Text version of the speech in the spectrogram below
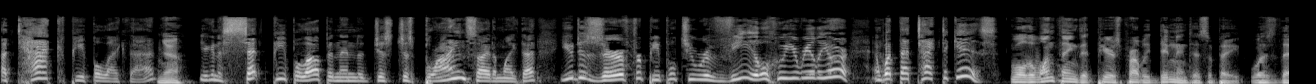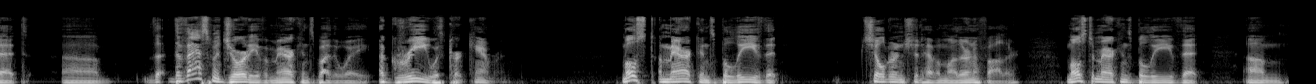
attack people like that. Yeah. You're gonna set people up and then just just blindside them like that. You deserve for people to reveal who you really are and what that tactic is. Well, the one thing that Piers probably didn't anticipate was that uh, the the vast majority of Americans, by the way, agree with Kirk Cameron. Most Americans believe that children should have a mother and a father. Most Americans believe that um,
